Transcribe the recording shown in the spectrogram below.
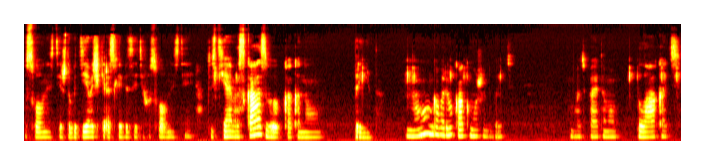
условностей, чтобы девочки росли без этих условностей. То есть я им рассказываю, как оно принято но говорю, как может быть. Вот поэтому плакать.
